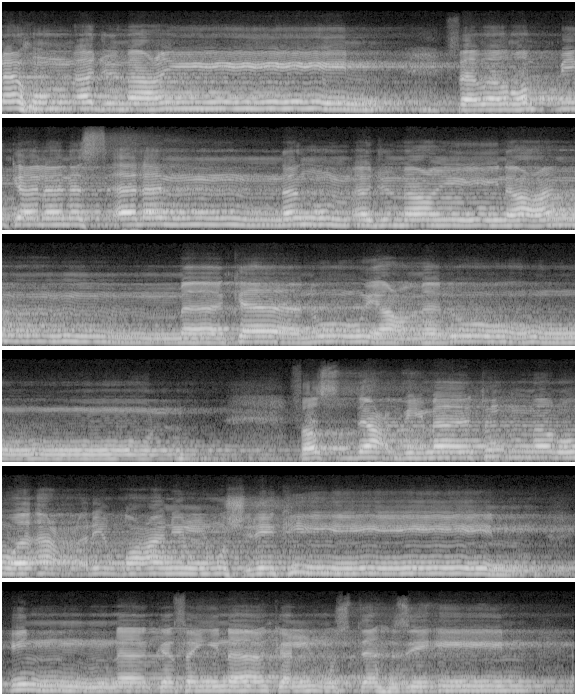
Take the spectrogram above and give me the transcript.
لنسألنهم أجمعين. فوربك لنسألنهم أجمعين عما كانوا يعملون. فاصدع بما تؤمر وأعرض عن المشركين. إنا كفيناك المستهزئين.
